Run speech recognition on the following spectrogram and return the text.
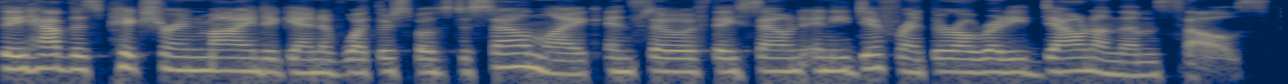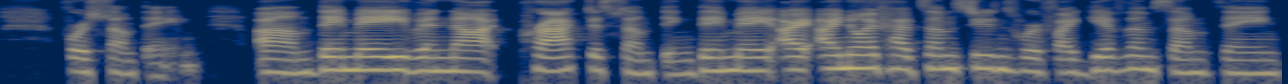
they have this picture in mind again of what they're supposed to sound like, and so if they sound any different, they're already down on themselves for something. Um, they may even not practice something. They may. I, I know I've had some students where if I give them something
